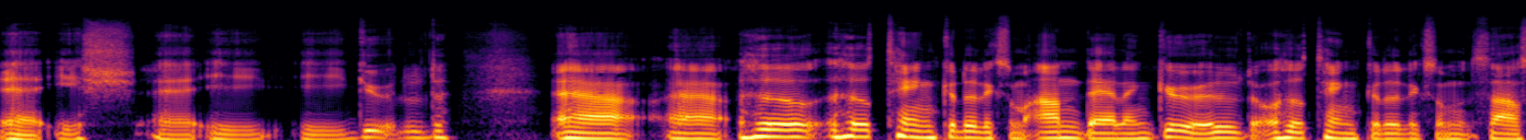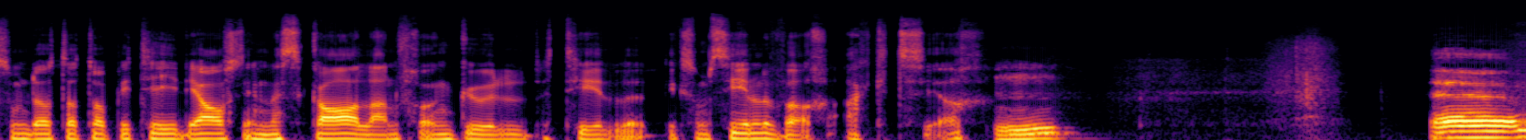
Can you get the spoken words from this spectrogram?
eh, ish eh, i, i guld. Eh, eh, hur, hur tänker du liksom andelen guld och hur tänker du liksom så här som du har tagit upp i tidigare avsnitt med skalan från guld till liksom silveraktier? Mm. Eh,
